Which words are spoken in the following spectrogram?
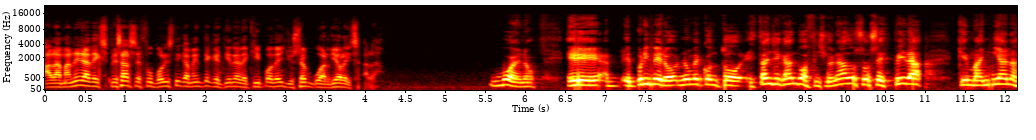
a la manera de expresarse futbolísticamente que tiene el equipo de Josep Guardiola y Sala. Bueno, eh, eh, primero, no me contó, ¿están llegando aficionados o se espera que mañana,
